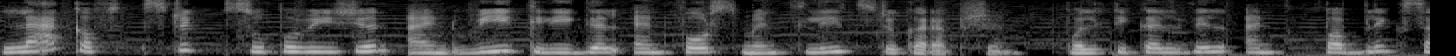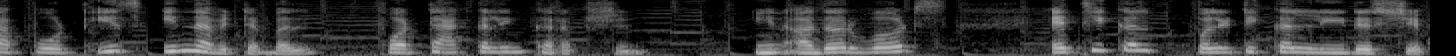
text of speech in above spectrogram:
Lack of strict supervision and weak legal enforcement leads to corruption. Political will and public support is inevitable for tackling corruption. In other words, ethical political leadership,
